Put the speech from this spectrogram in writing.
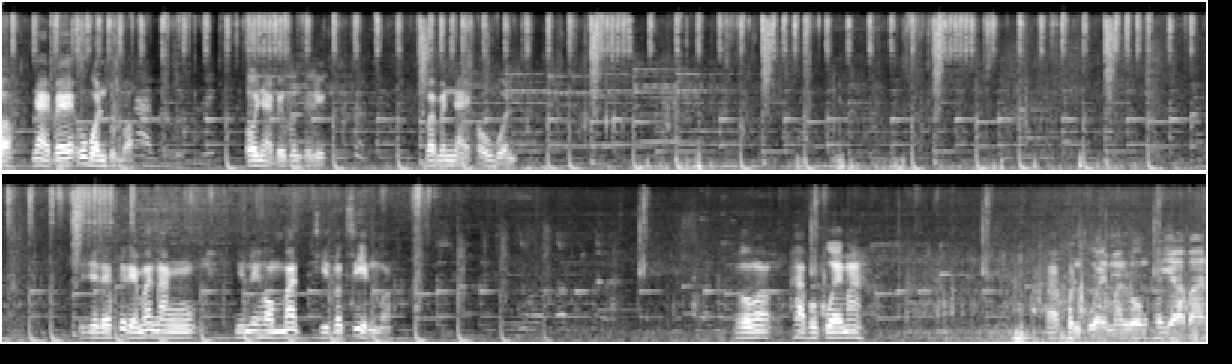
่ใหญ่ไปอุบลสุดบ่ง่ายเพิ่นนิดโอ้ใหญ่ไปบุญทลิกว่ามันใหญ่เขาอุบลที่จะได้คือเดี๋ยวมานั่งอยู่ในห้องมาฉีดวัคซีนบ่โอ้มาพาผู้ป่วยมาพาคนป่วยมาโรงพยาบาล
